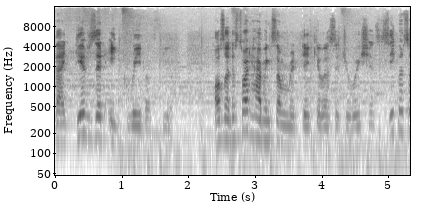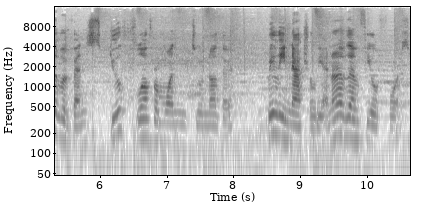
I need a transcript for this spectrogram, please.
that gives it a greater feel. Also, despite having some ridiculous situations, the sequence of events do flow from one to another really naturally and none of them feel forced,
